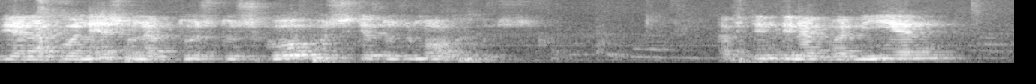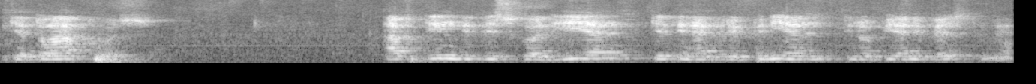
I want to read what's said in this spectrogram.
για να πονέσουν αυτούς τους σκόπους και τους μόχθους. Αυτήν την αγωνία και το άγχος. Αυτήν τη δυσκολία και την αγρυπνία την οποία υπέστημε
